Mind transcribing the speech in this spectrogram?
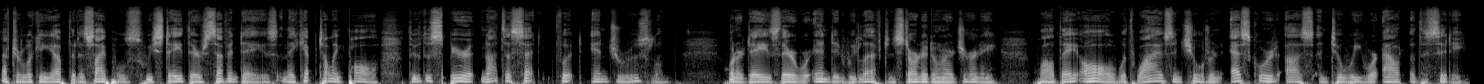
After looking up the disciples, we stayed there seven days, and they kept telling Paul through the Spirit not to set foot in Jerusalem. When our days there were ended, we left and started on our journey, while they all, with wives and children, escorted us until we were out of the city.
